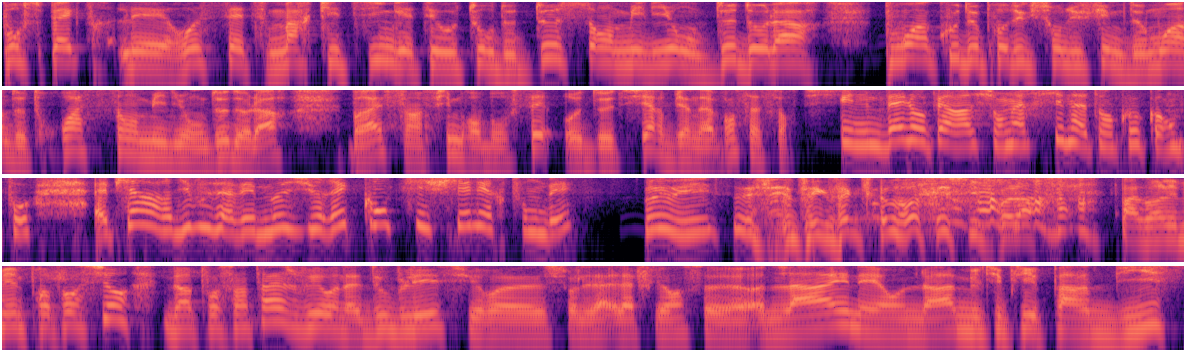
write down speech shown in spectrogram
Pour Spectre, les recettes marketing étaient autour de 200 millions de dollars pour un coût de production du film de moins de 300 millions de dollars. Bref, un film remboursé aux deux tiers bien avant sa sortie. Une belle opération. Merci Nathan Cocampo. Pierre Hardy, vous avez mesuré, quantifié les retombées? Oui, oui, c'est exactement ces chiffres-là. Pas dans les mêmes proportions, mais en pourcentage, oui, on a doublé sur, euh, sur l'affluence euh, online et on a multiplié par 10,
